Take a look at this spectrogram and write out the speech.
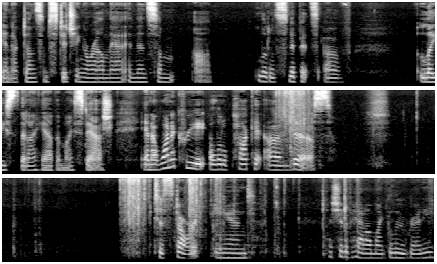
and I've done some stitching around that and then some uh, little snippets of lace that I have in my stash. And I want to create a little pocket out of this to start. And I should have had all my glue ready.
